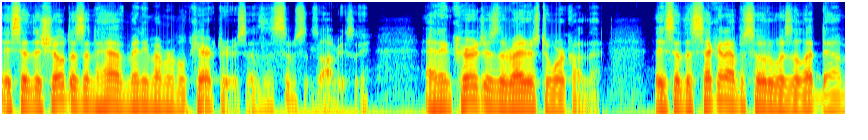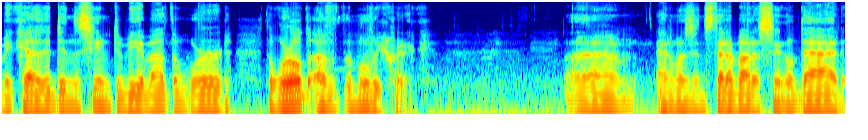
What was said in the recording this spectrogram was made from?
They said the show doesn't have many memorable characters, as The Simpsons, obviously, and encourages the writers to work on that. They said the second episode was a letdown because it didn't seem to be about the word, the world of the movie critic, um, and was instead about a single dad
